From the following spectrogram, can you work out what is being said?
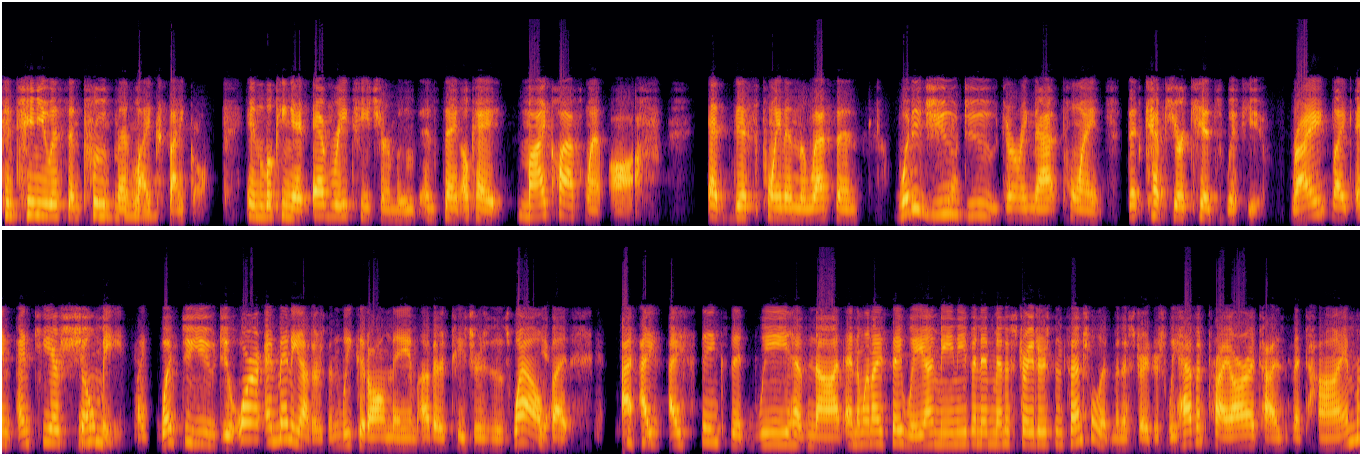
continuous improvement like mm-hmm. cycle? In looking at every teacher move and saying, okay, my class went off at this point in the lesson. What did you yeah. do during that point that kept your kids with you? Right? Like, and, and Kier, show yeah. me, like, what do you do? Or, and many others, and we could all name other teachers as well, yeah. but I, I think that we have not, and when I say we, I mean even administrators and central administrators, we haven't prioritized the time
